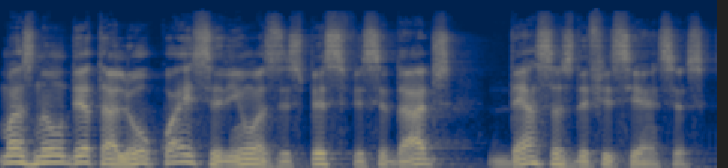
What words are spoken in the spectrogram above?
mas não detalhou quais seriam as especificidades dessas deficiências.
